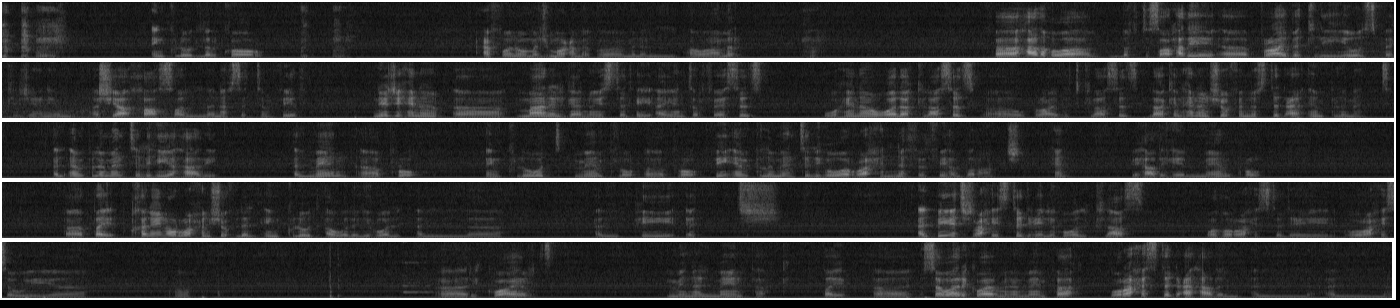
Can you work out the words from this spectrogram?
include لل core عفوا ومجموعة من الأوامر. فهذا هو باختصار. هذه privately used package يعني أشياء خاصة لنفس التنفيذ. نيجي هنا uh, ما نلقى إنه يستدعي أي interfaces وهنا ولا classes أو private classes لكن هنا نشوف إنه استدعى implement. ال implement اللي هي هذه ال main pro include main pro في implement اللي هو راح ننفذ فيها البرامج. هنا. في هذه ال main pro آه طيب خلينا نروح نشوف لل include أول اللي هو ال ال بي اتش ال بي اتش راح يستدعي اللي هو ال class وهذا راح يستدعي وراح يسوي آه آه Uh, required من ال main pack طيب uh, سوى require من ال main pack وراح استدعى هذا ال ال ال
